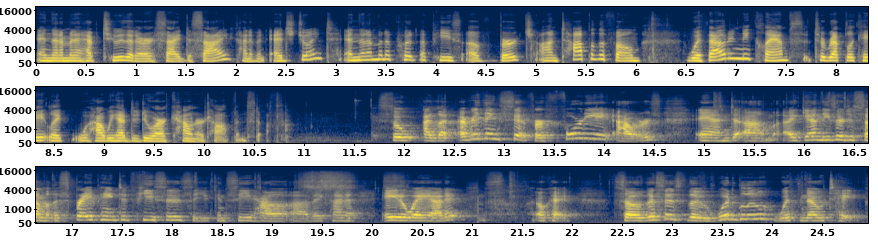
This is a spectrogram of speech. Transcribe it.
and then I'm going to have two that are side to side, kind of an edge joint, and then I'm going to put a piece of birch on top of the foam without any clamps to replicate like how we had to do our countertop and stuff. So I let everything sit for 48 hours. And um, again, these are just some of the spray painted pieces. So you can see how uh, they kind of ate away at it. Okay, so this is the wood glue with no tape.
